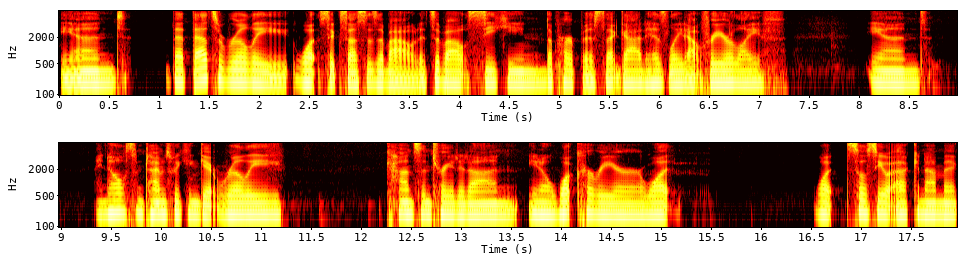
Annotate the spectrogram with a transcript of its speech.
and that that's really what success is about. It's about seeking the purpose that God has laid out for your life. And I know sometimes we can get really concentrated on, you know, what career, what what socioeconomic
